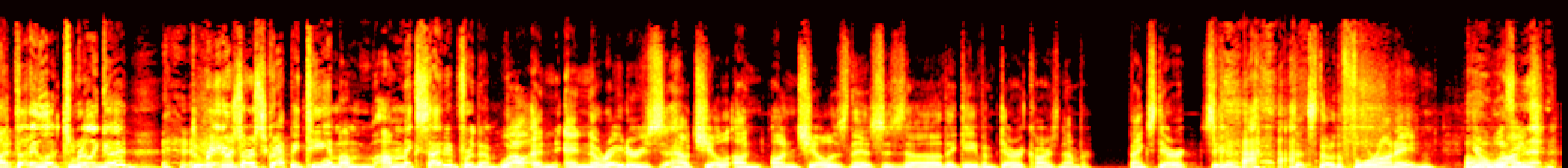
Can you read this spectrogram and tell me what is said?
I thought he looked really good. The Raiders are a scrappy team. I'm I'm excited for them. Well, and and the Raiders, how chill, un, unchill is this? Is uh, they gave him Derek Carr's number. Thanks, Derek. See ya. Let's throw the four on Aiden. You're oh, wasn't right. that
